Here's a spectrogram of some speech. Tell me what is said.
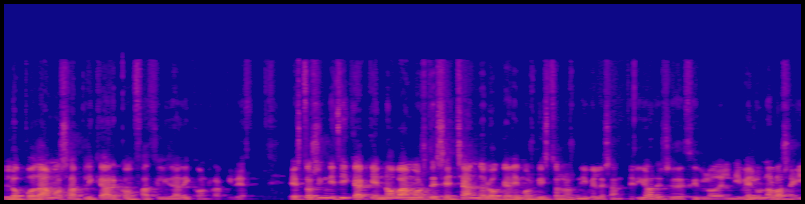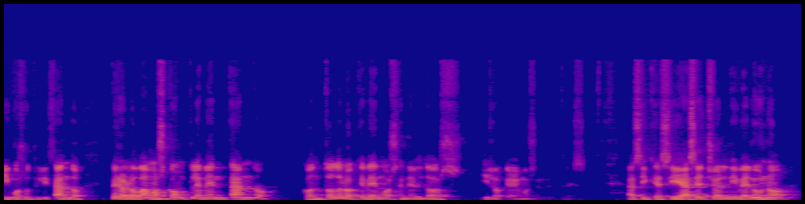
lo podamos aplicar con facilidad y con rapidez. Esto significa que no vamos desechando lo que habíamos visto en los niveles anteriores, es decir, lo del nivel 1 lo seguimos utilizando, pero lo vamos complementando con todo lo que vemos en el 2 y lo que vemos en el 3. Así que si has hecho el nivel 1,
